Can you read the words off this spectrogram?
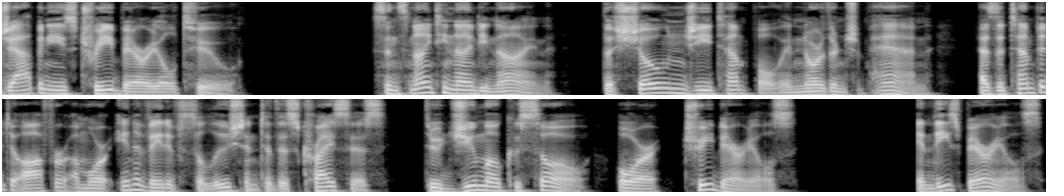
Japanese Tree Burial 2 Since 1999, the Shounji Temple in northern Japan has attempted to offer a more innovative solution to this crisis through Jumokuso, or tree burials. In these burials,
